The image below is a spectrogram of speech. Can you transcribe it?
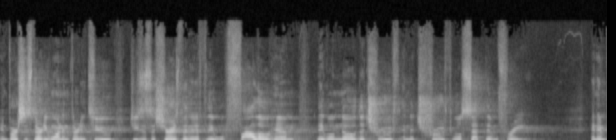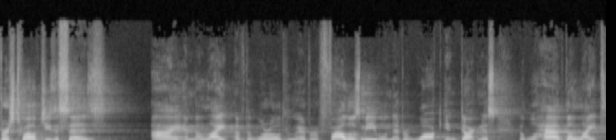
In verses 31 and 32, Jesus assures them that if they will follow him, they will know the truth, and the truth will set them free. And in verse 12, Jesus says, I am the light of the world. Whoever follows me will never walk in darkness, but will have the light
